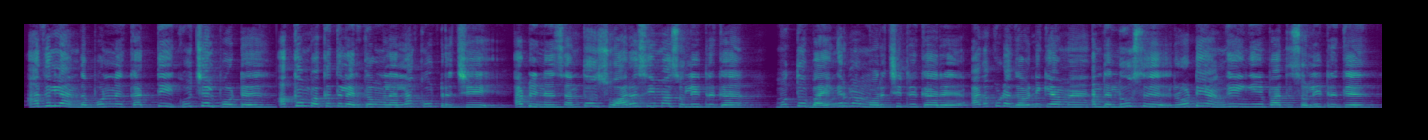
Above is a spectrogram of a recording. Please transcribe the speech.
அதில் அந்த பொண்ணு கத்தி கூச்சல் போட்டு அக்கம் பக்கத்தில் இருக்கவங்களெல்லாம் கூப்பிட்டுருச்சு அப்படின்னு சந்தோஷ் சுவாரஸ்யமாக சொல்லிட்டு இருக்க முத்து பயங்கரமா முறைச்சிட்டு இருக்காரு. அதை கூட கவனிக்காம அந்த லூசு ரோட்டையும் அங்கேயும் இங்கேயும் பார்த்து சொல்லிட்டு இருக்கு.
